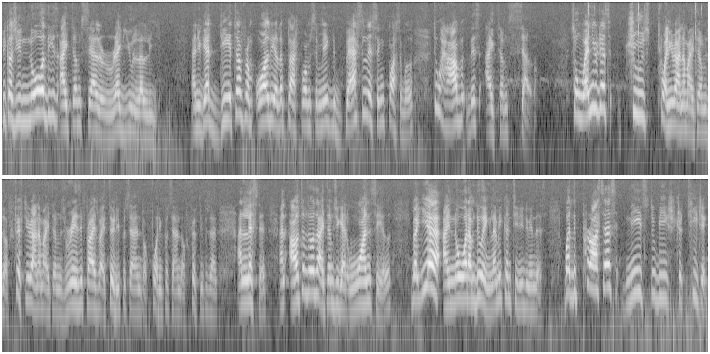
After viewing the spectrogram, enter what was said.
because you know these items sell regularly. And you get data from all the other platforms to make the best listing possible to have this item sell. So when you just choose 20 random items or 50 random items, raise the price by 30% or 40% or 50% and list it, and out of those items you get one sale, but yeah, I know what I'm doing. Let me continue doing this. But the process needs to be strategic.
